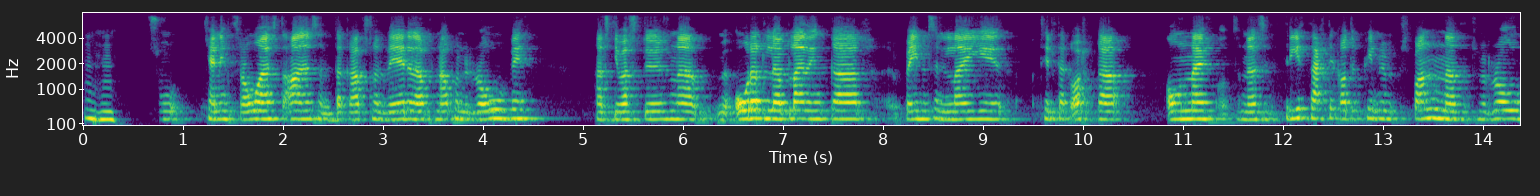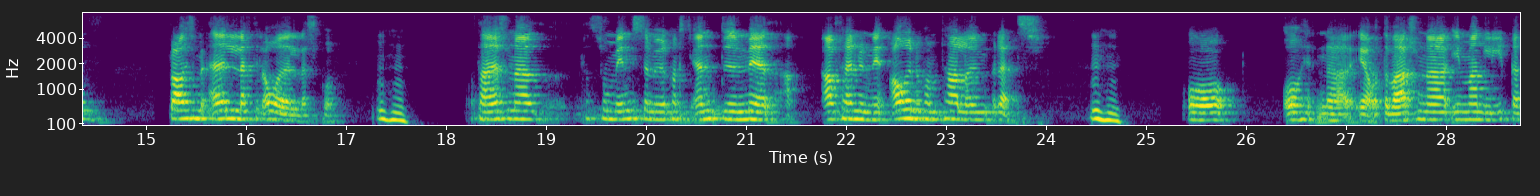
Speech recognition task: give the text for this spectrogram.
Mm -hmm. svo kenning þróaðist aðeins en þetta gaf svona verið á nákvæmni rófi kannski varstu svona óreglulega blæðingar beinilsen í lægi, tiltak orka ónæg og svona þessi þrý þætti gáttu pínum spannað svona róf frá því sem er eðlilegt til óeðlilegt sko Mm -hmm. og það er svona það er svo mynd sem við kannski enduðum með af þrennunni áður fórum að tala um Reds mhm, og, og hérna, já, þetta var svona, ég man líka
